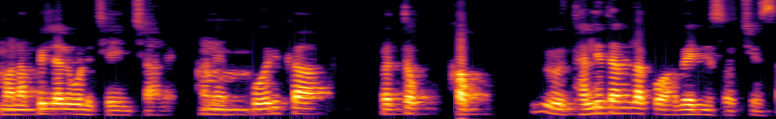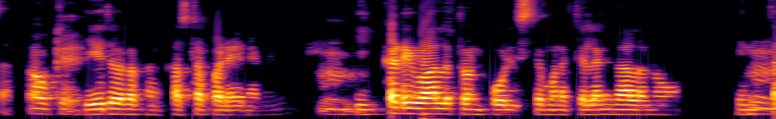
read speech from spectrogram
మన. పిల్లలు కూడా చేయించాలి అనే. కోరిక ప్రతి ఒక్క తల్లిదండ్రులకు అవేర్నెస్ వచ్చింది సార్ ఏదో రకం కష్టపడైనా కానీ ఇక్కడి వాళ్ళతో పోలిస్తే మన తెలంగాణలో ఇంత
